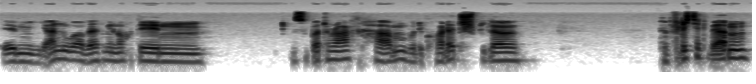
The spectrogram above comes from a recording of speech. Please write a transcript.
Im Januar werden wir noch den Super Draft haben, wo die College-Spieler verpflichtet werden.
